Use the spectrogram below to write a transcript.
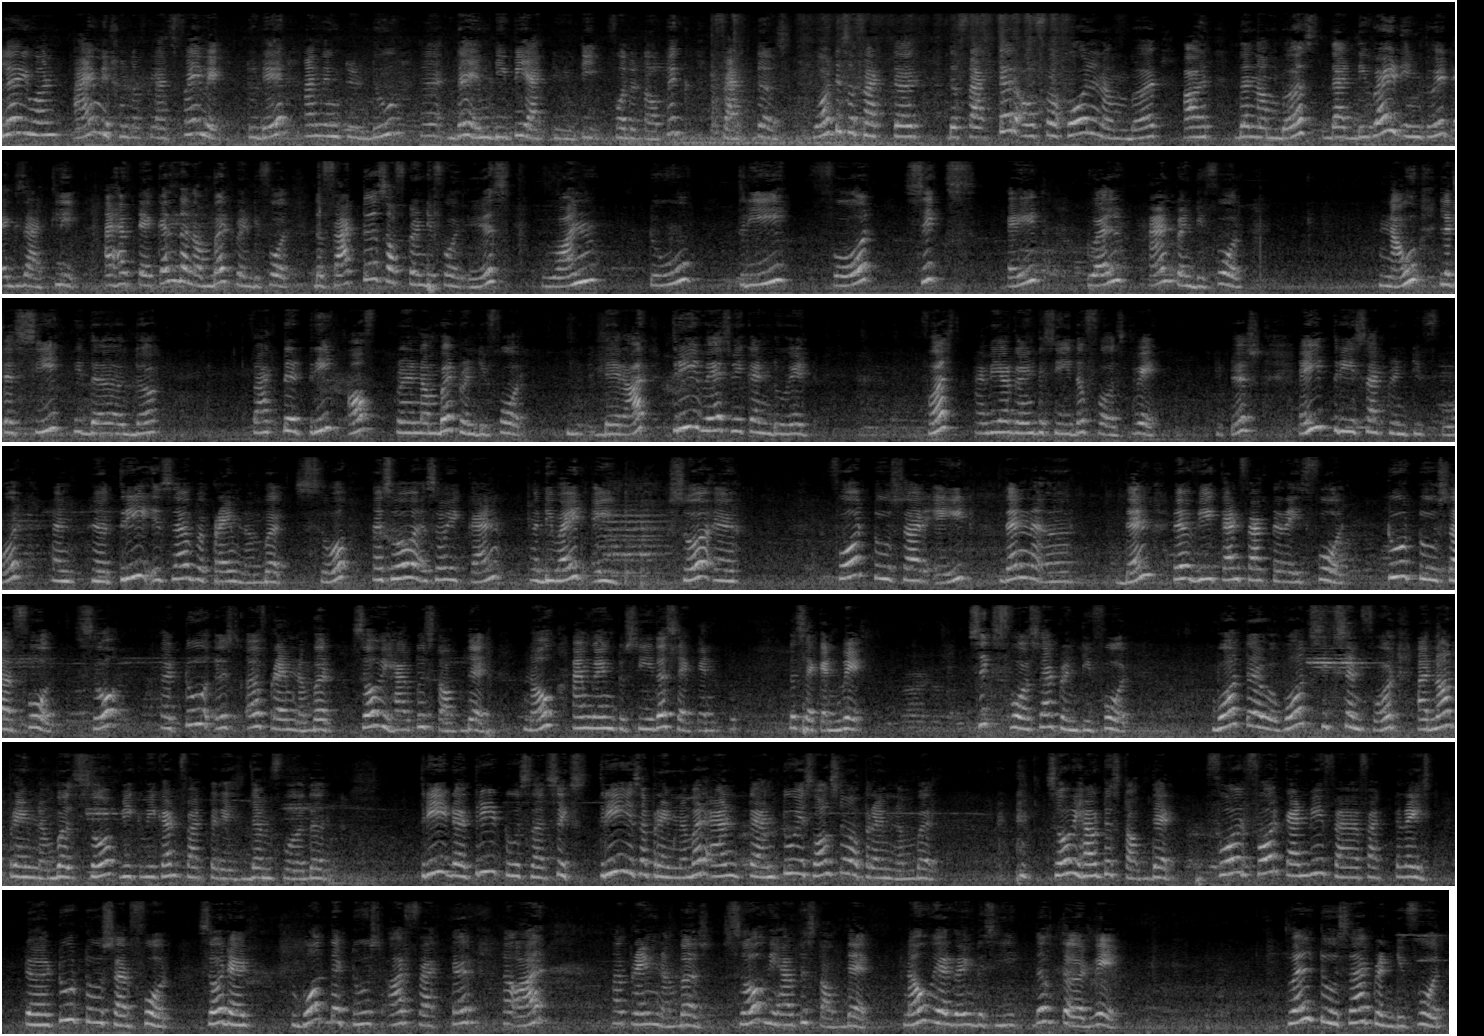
Hello everyone, I am Yashwant of class 5A. Today I am going to do uh, the MDP activity for the topic factors. What is a factor? The factor of a whole number are the numbers that divide into it exactly. I have taken the number 24. The factors of 24 is 1, 2, 3, 4, 6, 8, 12 and 24. Now let us see the, the factor tree of number 24. There are three ways we can do it. First, and we are going to see the first way. It is 8 3s are 24 and uh, 3 is a prime number. So, uh, so, so we can divide 8. So, uh, 4 2s are 8. Then, uh, then uh, we can factorize 4. 2 2s are 4. So, uh, 2 is a prime number. So, we have to stop there. Now, I am going to see the second, the second way. 6 4s are 24. Both, uh, both 6 and 4 are not prime numbers. So, we, we can factorize them further. 3, uh, 3 2s are 6. 3 is a prime number and, and 2 is also a prime number. so, we have to stop there. 4 4 can be fa factorized. 2 2s are 4. So, that both the 2s are factor are prime numbers. So, we have to stop there. Now, we are going to see the third way. 12 2s are 24.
